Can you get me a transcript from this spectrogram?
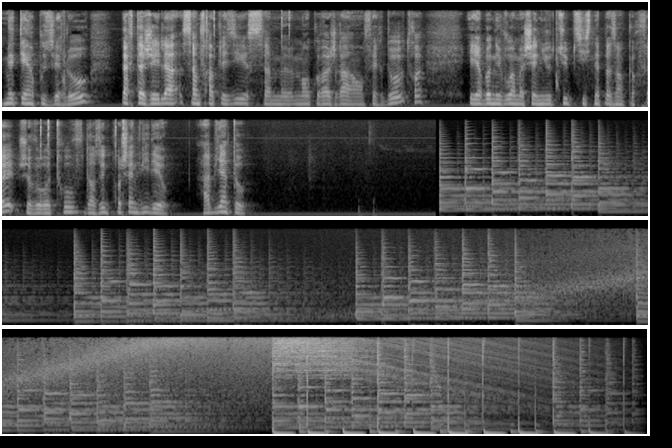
Mettez un pouce vers le haut, Partagez-la, ça me fera plaisir, ça m'encouragera à en faire d'autres et abonnez-vous à ma chaîne YouTube si ce n'est pas encore fait. Je vous retrouve dans une prochaine vidéo. À bientôt.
